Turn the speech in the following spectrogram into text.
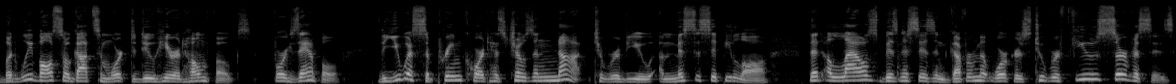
But we've also got some work to do here at home, folks. For example, the U.S. Supreme Court has chosen not to review a Mississippi law that allows businesses and government workers to refuse services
